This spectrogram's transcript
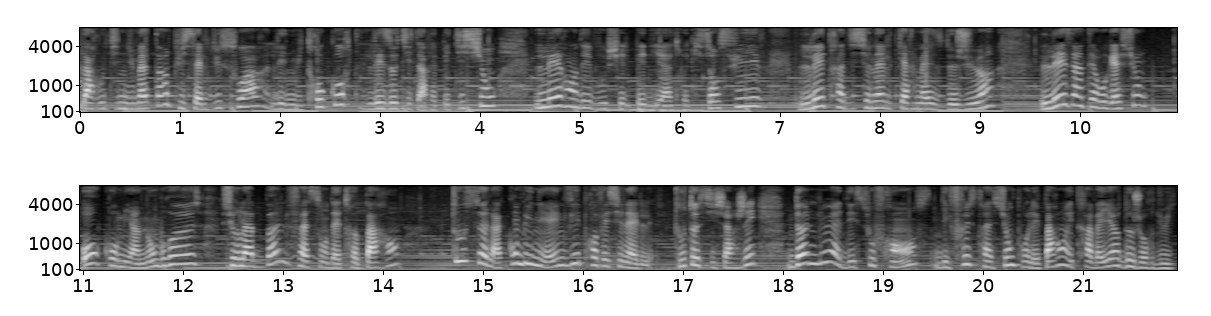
La routine du matin, puis celle du soir, les nuits trop courtes, les otites à répétition, les rendez-vous chez le pédiatre qui s'ensuivent, les traditionnelles kermesses de juin, les interrogations ô combien nombreuses sur la bonne façon d'être parent tout cela combiné à une vie professionnelle tout aussi chargée donne lieu à des souffrances, des frustrations pour les parents et travailleurs d'aujourd'hui.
